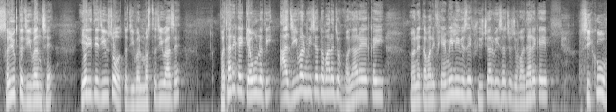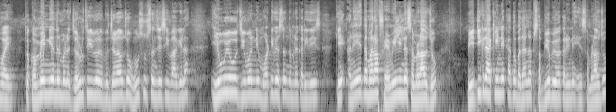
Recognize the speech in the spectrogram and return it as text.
સંયુક્ત જીવન છે. એ રીતે જીવશો તો જીવન મસ્ત જીવાશે. વધારે કંઈ કહેવું નથી. આ જીવન વિશે તમારે જો વધારે કંઈ, અને તમારી ફેમિલી વિશે ફ્યુચર વિશે જો વધારે કંઈ શીખવું હોય, તો કમેન્ટની અંદર મને જરૂરથી જણાવજો. હું શું સંજયસિંહ વાઘેલા, એવું એવું જીવનની મોટિવેશન તમને કરી દઈશ કે અને એ તમારા ફેમિલીને સંભળાવજો. મીટિંગ રાખીને કાં તો બધાના સભ્યો ભેગા કરીને એ સંભળાવજો.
